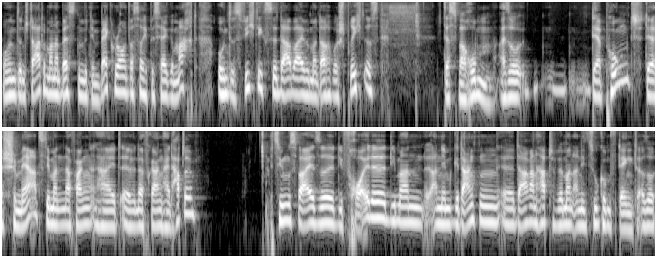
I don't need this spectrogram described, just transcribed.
und dann startet man am besten mit dem Background, was habe ich bisher gemacht und das Wichtigste dabei, wenn man darüber spricht, ist, das Warum. Also der Punkt, der Schmerz, den man in der Vergangenheit, äh, in der Vergangenheit hatte, beziehungsweise die Freude, die man an dem Gedanken äh, daran hat, wenn man an die Zukunft denkt. Also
